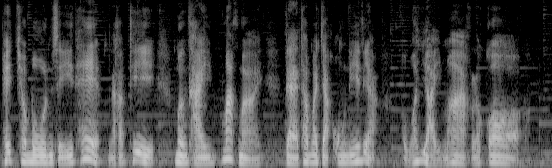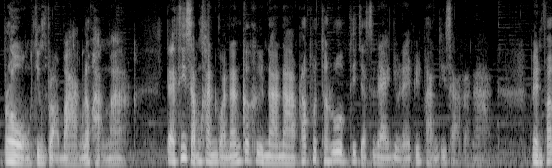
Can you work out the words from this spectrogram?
เพชรบูรณ์สีเทพนะครับที่เมืองไทยมากมาย แต่ธรรมจักรองค์นี้เนี่ยผมว่าใหญ่มากแล้วก็โปร่งจึงเปราะบางและผังมาก แต่ที่สำคัญกว่านั้นก็คือนานาพระพุทธรูปที่จะแสดงอยู่ในพิพิธภัณฑ์ที่สารนาฏเป็นพระ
